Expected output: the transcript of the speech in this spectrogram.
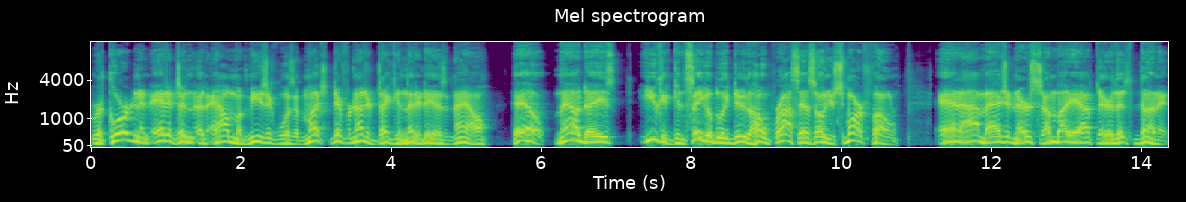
recording and editing an album of music was a much different undertaking than it is now. Hell, nowadays, you could conceivably do the whole process on your smartphone, and I imagine there's somebody out there that's done it.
